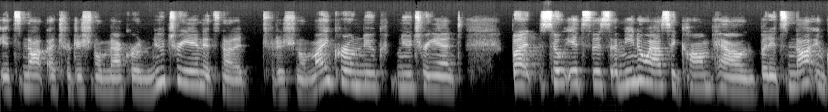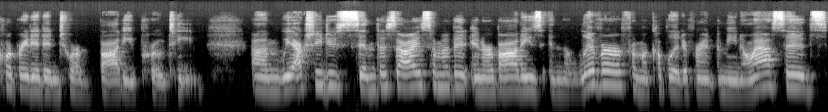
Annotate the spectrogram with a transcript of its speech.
it's not a traditional macronutrient, it's not a traditional micronutrient. But so it's this amino acid compound, but it's not incorporated into our body protein. Um, we actually do synthesize some of it in our bodies in the liver from a couple of different amino acids.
